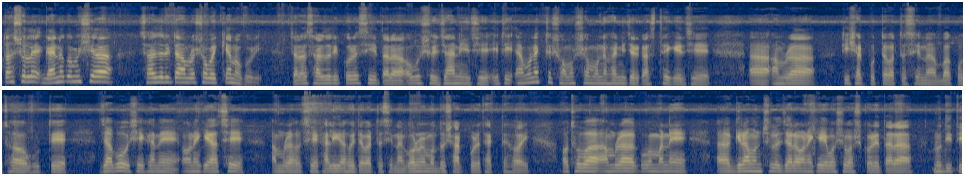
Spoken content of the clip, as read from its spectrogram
তো আসলে গাইনোকমিশিয়া সার্জারিটা আমরা সবাই কেন করি? যারা সার্জারি করেছি তারা অবশ্যই জানি যে এটি এমন একটা সমস্যা মনে হয় নিজের কাছ থেকে যে আমরা টি শার্ট পরতে পারতেছি না বা কোথাও ঘুরতে যাব, সেখানে অনেকে আছে আমরা হচ্ছে খালি গা হইতে পারতেছি না, গরমের মধ্যে শার্ট পরে থাকতে হয়। অথবা আমরা মানে গ্রাম অঞ্চলে যারা অনেকে বসবাস করে, তারা নদীতে,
